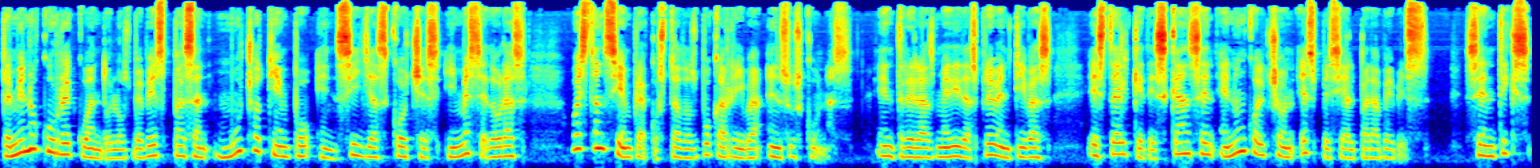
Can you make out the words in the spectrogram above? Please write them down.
También ocurre cuando los bebés pasan mucho tiempo en sillas, coches y mecedoras o están siempre acostados boca arriba en sus cunas. Entre las medidas preventivas está el que descansen en un colchón especial para bebés. Centix,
